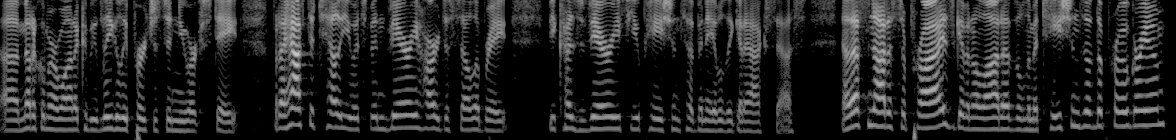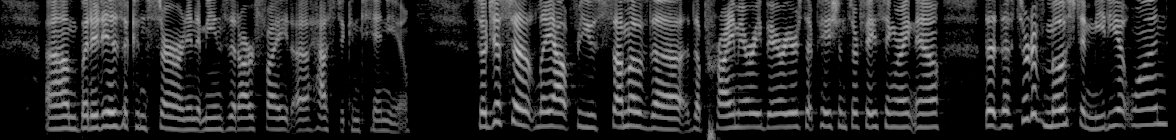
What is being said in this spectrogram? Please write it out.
uh, medical marijuana could be legally purchased in New York State. But I have to tell you, it's been very hard to celebrate because very few patients have been able to get access. Now, that's not a surprise given a lot of the limitations of the program, um, but it is a concern, and it means that our fight uh, has to continue. So, just to lay out for you some of the, the primary barriers that patients are facing right now, the, the sort of most immediate one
